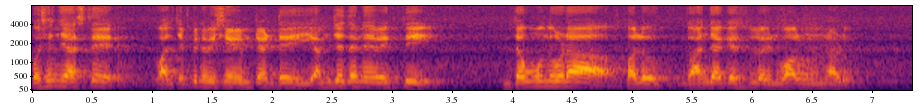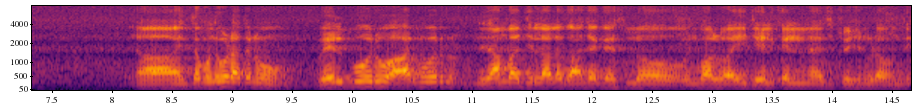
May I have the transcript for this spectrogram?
క్వశ్చన్ చేస్తే వాళ్ళు చెప్పిన విషయం ఏమిటంటే ఈ అంజద్ అనే వ్యక్తి ఇంతకుముందు కూడా పలు గాంజా కేసుల్లో ఇన్వాల్వ్ ఉన్నాడు. ఇంతకుముందు కూడా అతను వేల్పూరు ఆర్మూర్ నిజామాబాద్ జిల్లాలో గాంజా కేసులో ఇన్వాల్వ్ అయ్యి జైలుకి వెళ్ళిన సిచ్యువేషన్ కూడా ఉంది.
